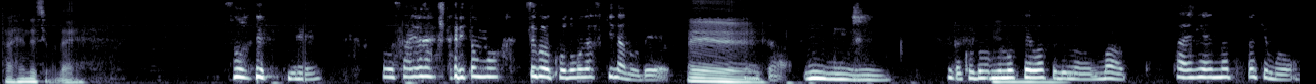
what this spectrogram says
大変ですよね。そうですね。そう幸い二人ともすごい子供が好きなので、えー、なんか、うんうんうん。なんか子供の世話するの、まあ、大変な時も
